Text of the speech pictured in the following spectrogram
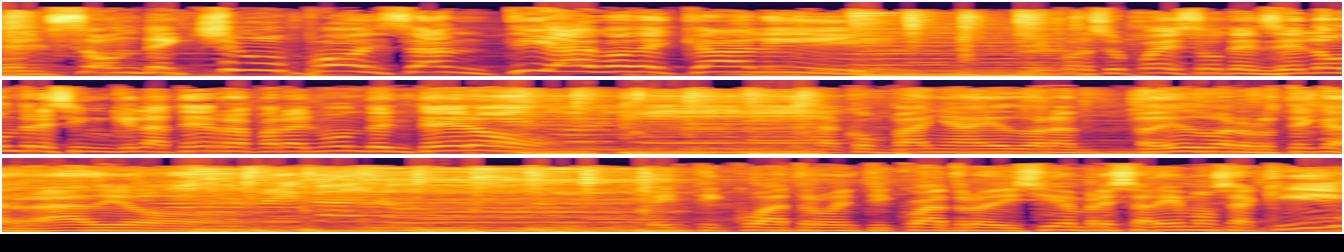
del son de Chupo en Santiago de Cali. Y por supuesto desde Londres, Inglaterra para el mundo entero. Nos acompaña Eduardo, Eduardo Ortega Radio. 24, 24 de diciembre estaremos aquí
